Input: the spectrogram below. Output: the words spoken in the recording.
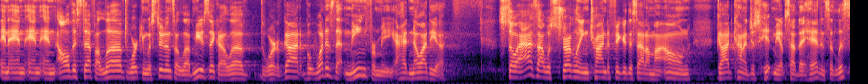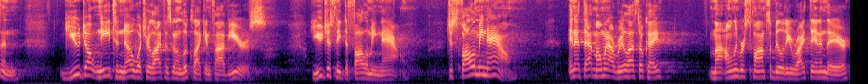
and, and, and, and all this stuff. I loved working with students. I love music. I love the Word of God. But what does that mean for me? I had no idea. So as I was struggling trying to figure this out on my own, God kind of just hit me upside the head and said, Listen, you don't need to know what your life is going to look like in five years. You just need to follow me now. Just follow me now. And at that moment, I realized, okay, my only responsibility right then and there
